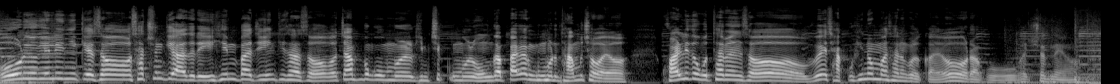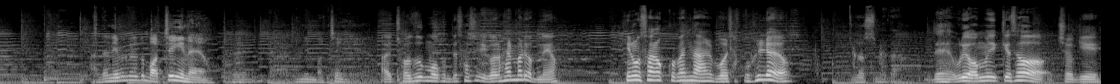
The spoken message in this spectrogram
5612님께서 사춘기 아들이 흰 바지 흰 티 사서 짬뽕 국물, 김치 국물, 온갖 빨간 국물은 다 묻혀와요. 관리도 못하면서 왜 자꾸 흰 옷만 사는 걸까요? 라고 해주셨네요. 아드님은 그래도 멋쟁이네요. 네. 아드님 멋쟁이에요. 아, 저도 뭐 근데 사실 이건 할 말이 없네요. 흰 옷 사놓고 맨날 뭘 자꾸 흘려요. 그렇습니다. 네, 우리 어머니께서 저기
